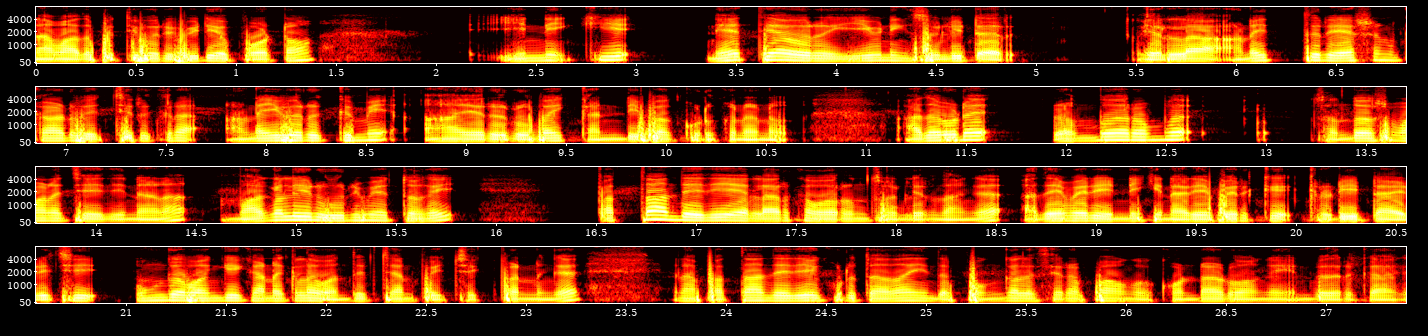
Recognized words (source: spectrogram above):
நாம் அதை பற்றி ஒரு வீடியோ போட்டோம். இன்னைக்கு நேற்றே ஒரு ஈவினிங் சொல்லிட்டார். எல்லா அனைத்து ரேஷன் கார்டு வச்சுருக்கிற அனைவருக்குமே ஆயிரம் ரூபாய் கண்டிப்பாக கொடுக்கணும். அதோட ரொம்ப ரொம்ப சந்தோஷமான செய்தி என்னென்னா மகளிர் உரிமை தொகை பத்தாம் தேதி எல்லாருக்கும் வரும்னு சொல்லியிருந்தாங்க. அதேமாரி இன்றைக்கி நிறைய பேருக்கு கிரெடிட் ஆகிடுச்சு உங்கள் வங்கி கணக்கில் வந்துடுச்சான்னு போய் செக் பண்ணுங்கள் ஏன்னா பத்தாம் தேதியே கொடுத்தா தான் இந்த பொங்கலை சிறப்பாக அவங்க கொண்டாடுவாங்க என்பதற்காக.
